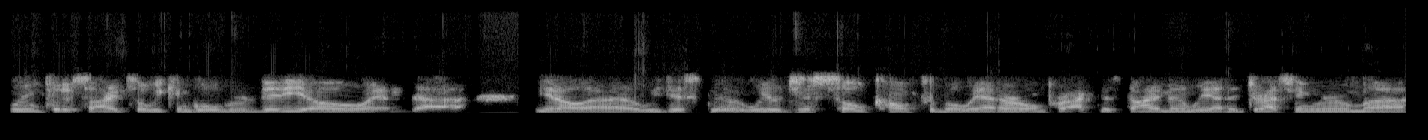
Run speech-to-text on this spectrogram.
room put aside so we can go over video and. Uh, you know, uh, we just uh, we were just so comfortable. We had our own practice diamond. We had a dressing room, uh,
